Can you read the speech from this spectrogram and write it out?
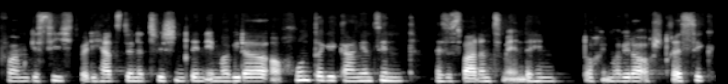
vor dem Gesicht, weil die Herztöne zwischendrin immer wieder auch runtergegangen sind. Also es war dann zum Ende hin doch immer wieder auch stressig.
